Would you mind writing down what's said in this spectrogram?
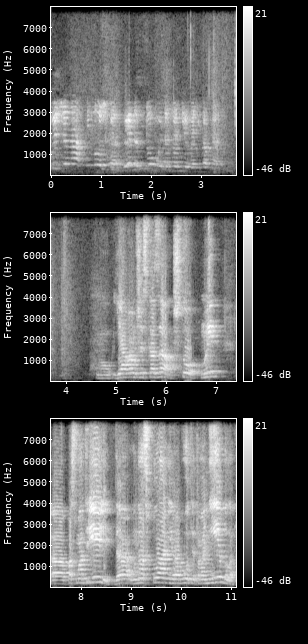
выше нас немножко, этот кто будет асфальтировать никогда? Ну, я вам же сказал, что мы посмотрели, да, у нас в плане работы этого не было.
